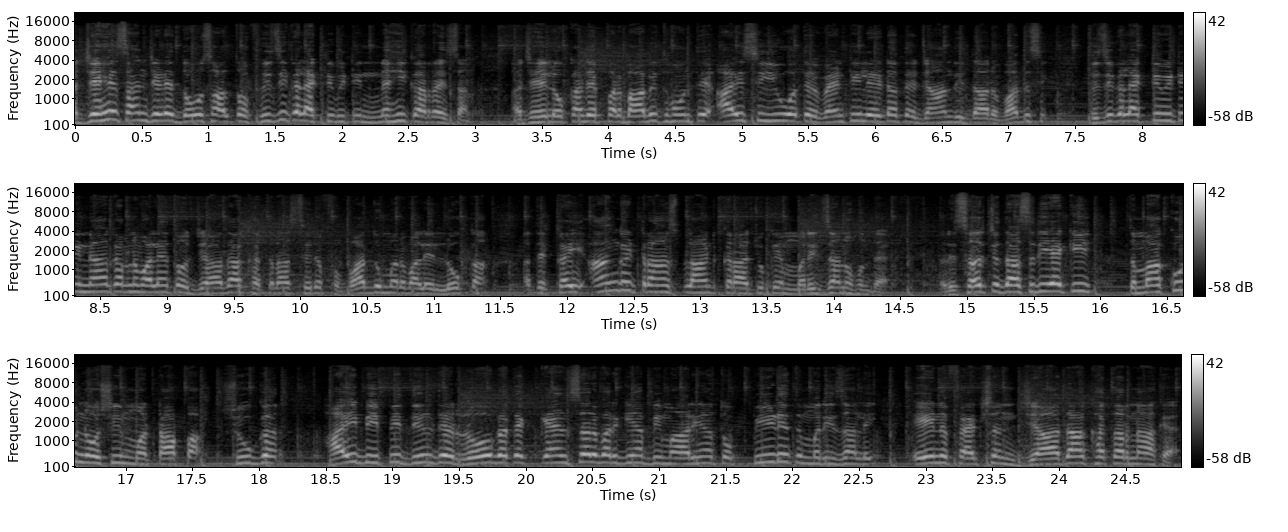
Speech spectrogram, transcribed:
ਅਜਿਹੇ ਸਨ ਜਿਹੜੇ 2 ਸਾਲ ਤੋਂ ਫਿਜ਼ੀਕਲ ਐਕਟੀਵਿਟੀ ਨਹੀਂ ਕਰ ਰਹੇ ਸਨ। ਅਜਿਹੇ ਲੋਕਾਂ ਦੇ ਪ੍ਰਭਾਵਿਤ ਹੋਣ ਤੇ ਆਈਸੀਯੂ ਅਤੇ ਵੈਂਟੀਲੇਟਰ ਤੇ ਜਾਣ ਦੀ ਦਰ ਵੱਧ ਸੀ। ਫਿਜ਼ੀਕਲ ਐਕਟੀਵਿਟੀ ਨਾ ਕਰਨ ਵਾਲਿਆਂ ਤੋਂ ਜ਼ਿਆਦਾ ਖਤਰਾ ਸਿਰਫ ਵੱਧ ਉਮਰ ਵਾਲੇ ਲੋਕਾਂ ਅਤੇ ਕਈ ਅੰਗ ਟ੍ਰਾਂਸਪਲਾਂਟ ਕਰਾ ਚੁੱਕੇ ਮਰੀਜ਼ਾਂ ਨੂੰ ਹੁੰਦਾ ਹੈ। ਰਿਸਰਚ ਦੱਸਦੀ ਹੈ ਕਿ ਤਮਾਕੂ ਨੋਸ਼ੀ ਮੋਟਾਪਾ, ਸ਼ੂਗਰ ਹਾਈ ਬੀਪੀ ਦਿਲ ਦੇ ਰੋਗ ਅਤੇ ਕੈਂਸਰ ਵਰਗੀਆਂ ਬਿਮਾਰੀਆਂ ਤੋਂ ਪੀੜਿਤ ਮਰੀਜ਼ਾਂ ਲਈ ਇਹ ਇਨਫੈਕਸ਼ਨ ਜ਼ਿਆਦਾ ਖਤਰਨਾਕ ਹੈ।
